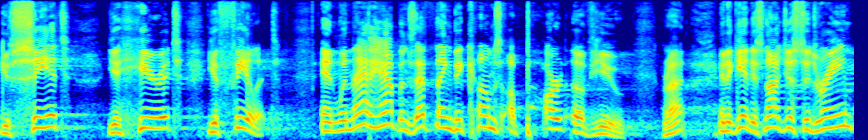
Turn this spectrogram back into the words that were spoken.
You see it, you hear it, you feel it. And when that happens, that thing becomes a part of you, right? And again, it's not just a dream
